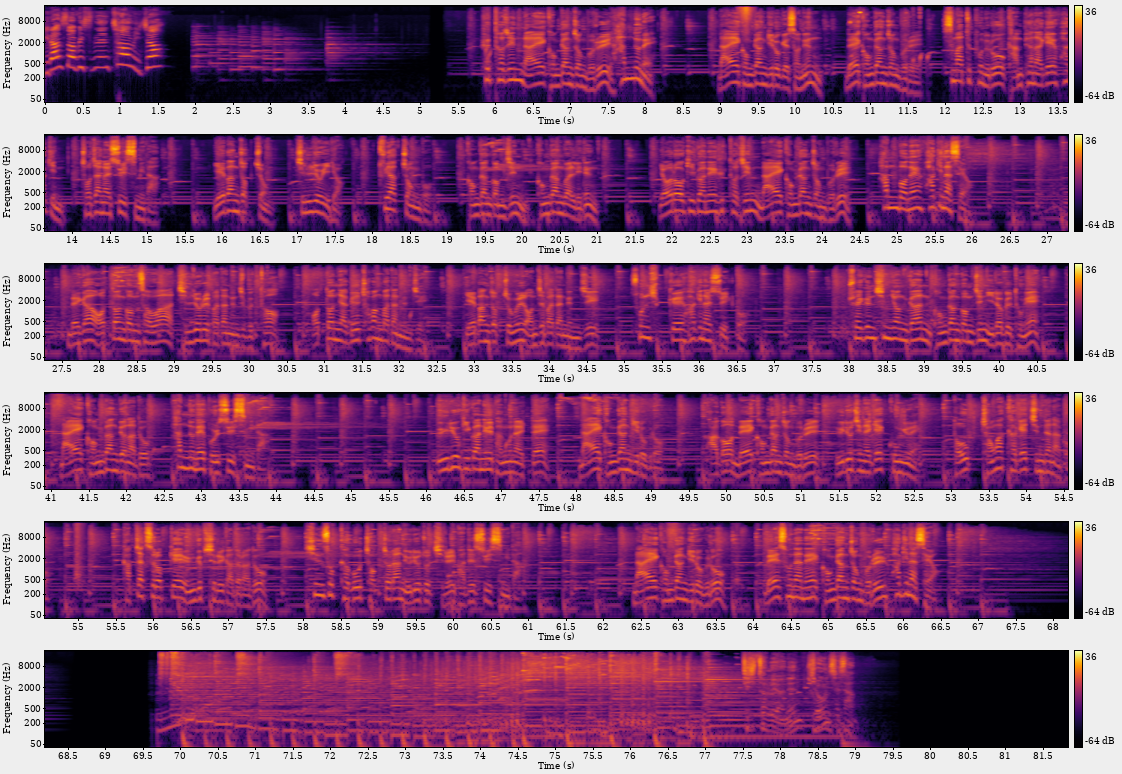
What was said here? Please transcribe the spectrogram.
이런 서비스는 처음이죠? 흩어진 나의 건강 정보를 한눈에 나의 건강 기록에서는 내 건강 정보를 스마트폰으로 간편하게 확인, 저장할 수 있습니다. 예방 접종, 진료 이력, 투약 정보, 건강 검진, 건강 관리 등 여러 기관에 흩어진 나의 건강 정보를 한 번에 확인하세요. 내가 어떤 검사와 진료를 받았는지부터 어떤 약을 처방받았는지, 예방 접종을 언제 받았는지 손쉽게 확인할 수 있고 최근 10년간 건강검진 이력을 통해 나의 건강 변화도 한눈에 볼 수 있습니다. 의료기관을 방문할 때 나의 건강 기록으로 과거 내 건강 정보를 의료진에게 공유해 더욱 정확하게 진단하고 갑작스럽게 응급실을 가더라도 신속하고 적절한 의료 조치를 받을 수 있습니다. 나의 건강 기록으로 내 손안의 건강 정보를 확인하세요. 디지털로 여는 좋은 세상.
